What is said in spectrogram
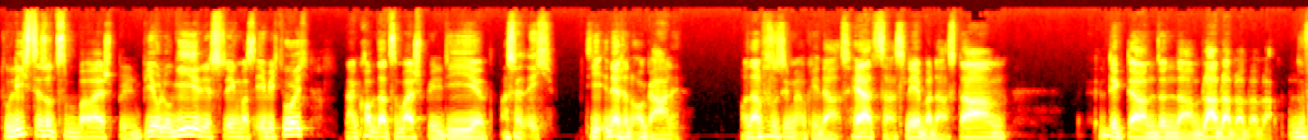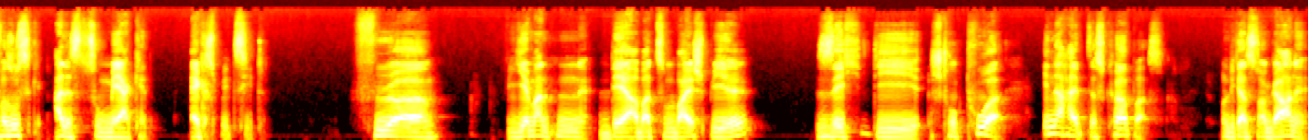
Du liest dir so zum Beispiel in Biologie, liest du irgendwas ewig durch, dann kommt da zum Beispiel die, was weiß ich, die inneren Organe. Und dann versuchst du dir, okay, da ist Herz, da ist Leber, da ist Darm, Dickdarm, Dünndarm, bla bla bla bla bla. Und du versuchst alles zu merken, explizit. Für jemanden, der aber zum Beispiel sich die Struktur innerhalb des Körpers und die ganzen Organe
